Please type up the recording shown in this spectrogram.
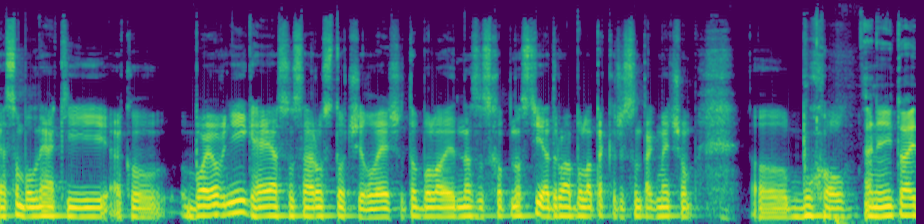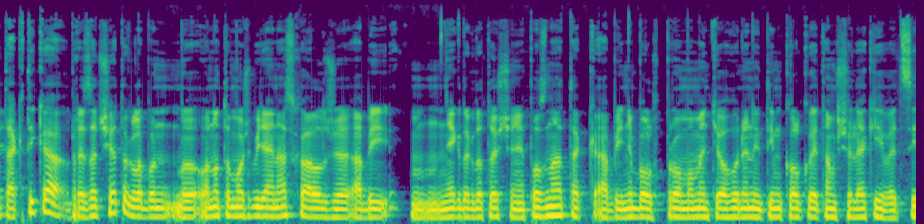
ja som bol nejaký ako bojovník, hej, ja som sa roztočil, vieš, to bola jedna zo schopností a druhá bola taká, že som tak mečom buchol. A není to aj taktika pre začiatok, lebo ono to môže byť aj na schvál, že aby niekto, kto to ešte nepozná, tak aby nebol v prvom momente ohúrený tým, koľko je tam všelijakých vecí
